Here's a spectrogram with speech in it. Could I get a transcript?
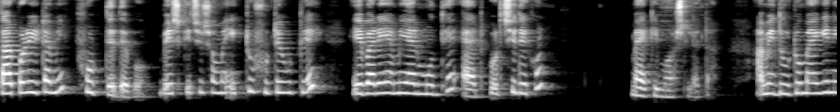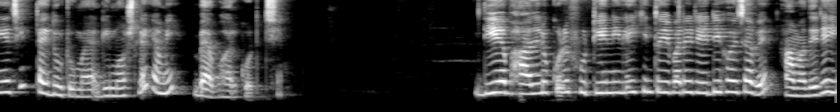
তারপরে এটা আমি ফুটতে দেব। বেশ কিছু সময় একটু ফুটে উঠলে এবারে আমি এর মধ্যে অ্যাড করছি, দেখুন, ম্যাগি মশলাটা। আমি দুটো ম্যাগি নিয়েছি, তাই দুটো ম্যাগি মশলাই আমি ব্যবহার করছি। দিয়ে ভালো করে ফুটিয়ে নিলেই কিন্তু এবারে রেডি হয়ে যাবে আমাদের এই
